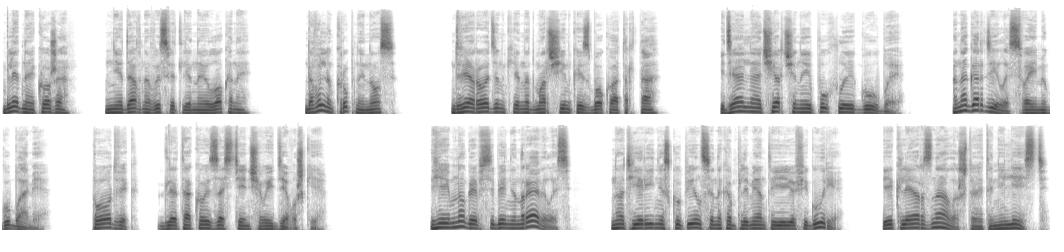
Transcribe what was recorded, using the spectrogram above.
Бледная кожа, недавно высветленные локоны, довольно крупный нос, две родинки над морщинкой сбоку от рта, идеально очерченные пухлые губы. Она гордилась своими губами. Подвиг для такой застенчивой девушки. Ей многое в себе не нравилось, но Тьерри не скупился на комплименты ее фигуре, и Клэр знала, что это не лесть.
